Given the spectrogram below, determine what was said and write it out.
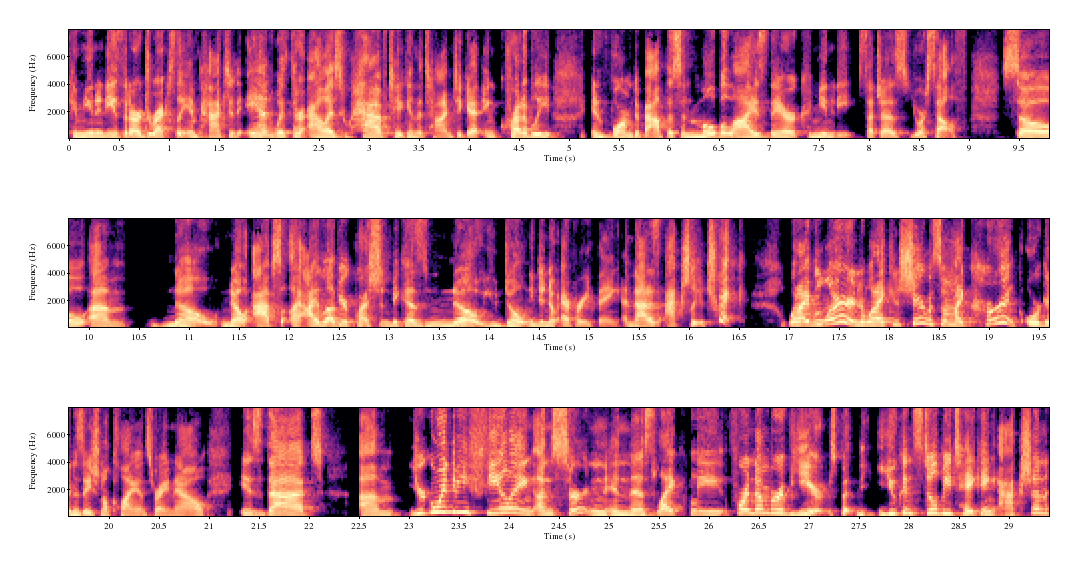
communities that are directly impacted and with their allies who have taken the time to get incredibly informed about this and mobilize their community, such as yourself. So, um, no, no, absolutely. I love your question because no, you don't need to know everything. And that is actually a trick. What I've learned and what I can share with some of my current organizational clients right now is that um, you're going to be feeling uncertain in this likely for a number of years, but you can still be taking action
